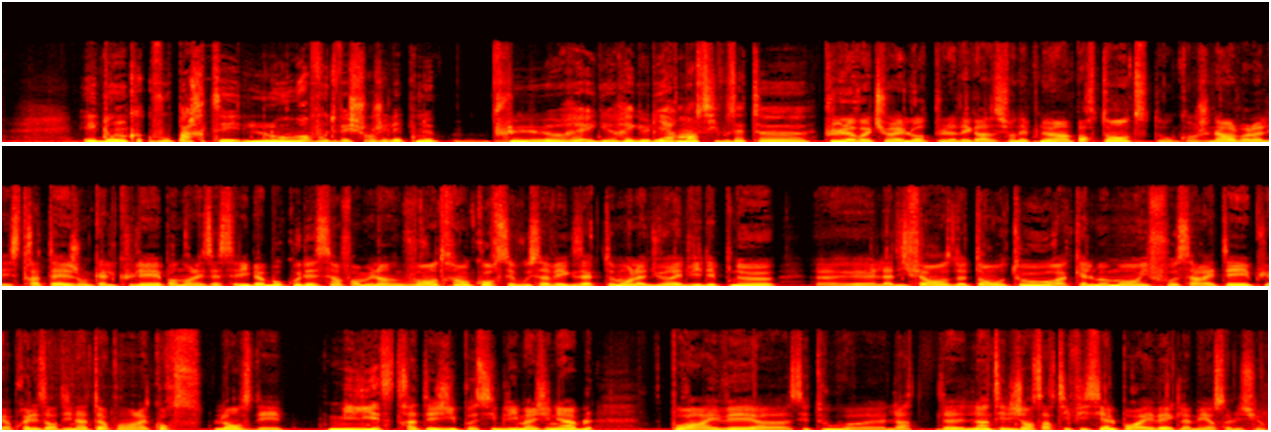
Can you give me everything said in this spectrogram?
Et donc, vous partez lourd, vous devez changer les pneus plus ré- régulièrement si vous êtes. euh, Plus la voiture est lourde, plus la dégradation des pneus est importante. Donc en général, voilà, les stratèges ont calculé pendant les essais libres. Il y a beaucoup d'essais en Formule 1. Donc, vous rentrez en course et vous savez exactement la durée de vie des pneus, euh, la différence de temps autour, à quel moment il faut s'arrêter. Et puis après, les ordinateurs pendant la course lancent des milliers de stratégies possibles et imaginables pour arriver, euh, c'est tout, euh, l'intelligence artificielle pour arriver avec la meilleure solution.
